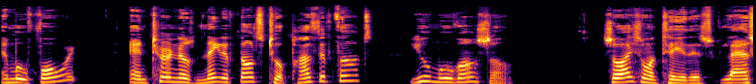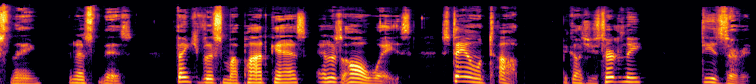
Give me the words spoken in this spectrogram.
and move forward and turn those negative thoughts to a positive thoughts, you'll move also. So I just want to tell you this last thing, and that's this. Thank you for listening to my podcast, and as always, stay on top because you certainly deserve it.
